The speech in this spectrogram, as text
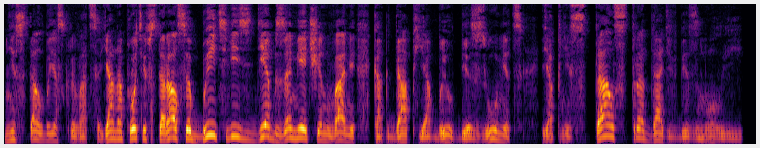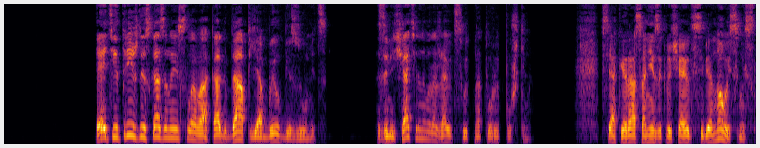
не стал бы я скрываться. Я, напротив, старался быть везде б замечен вами. Когда б я был безумец, я б не стал страдать в безмолвии. Эти трижды сказанные слова «когда б я был безумец» замечательно выражают суть натуры Пушкина. Всякий раз они заключают в себе новый смысл,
